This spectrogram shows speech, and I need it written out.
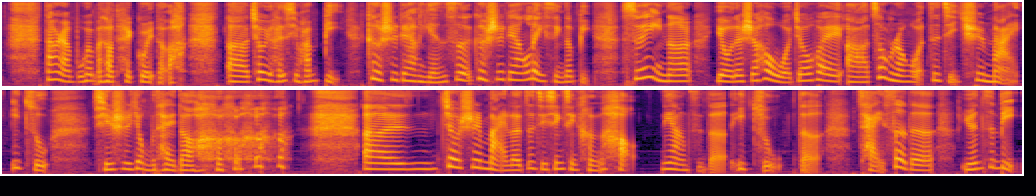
当然不会买到太贵的了。呃，秋雨很喜欢笔，各式各样颜色、各式各样类型的笔，所以呢，有的时候我就会啊、纵容我自己去买一组，其实用不太到。嗯、呃，就是买了自己心情很好那样子的一组的彩色的原子笔。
